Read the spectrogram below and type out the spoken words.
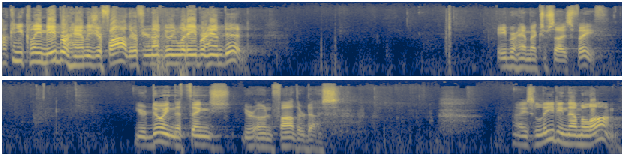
How can you claim Abraham as your father if you're not doing what Abraham did? Abraham exercised faith. You're doing the things your own father does. Now, he's leading them along.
